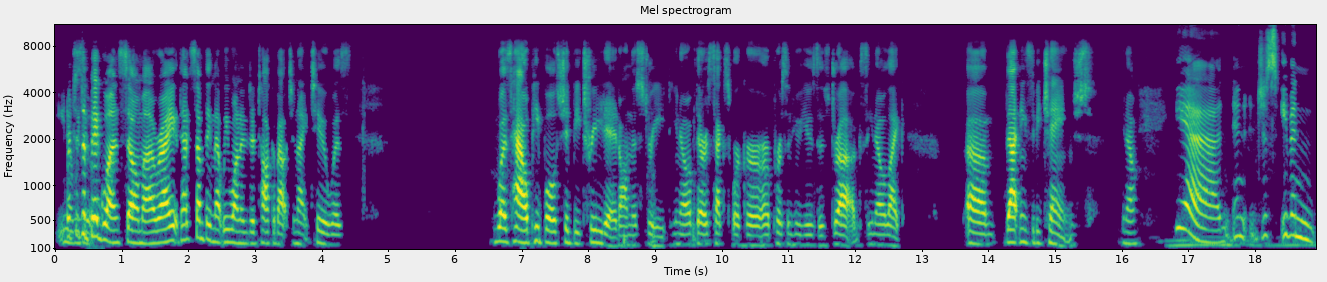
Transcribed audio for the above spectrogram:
you know, Which is a big one, Soma, right? That's something that we wanted to talk about tonight too was was how people should be treated on the street, you know, if they're a sex worker or a person who uses drugs, you know, like um that needs to be changed, you know. Yeah, and- just even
